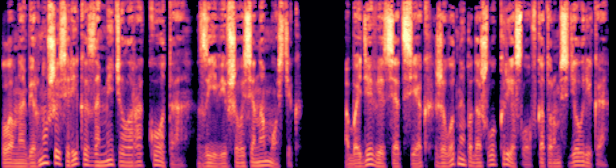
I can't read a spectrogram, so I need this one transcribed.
Плавно обернувшись, Рика заметил Ракота, заявившегося на мостик. Обойдя весь отсек, животное подошло к креслу, в котором сидел Рика,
